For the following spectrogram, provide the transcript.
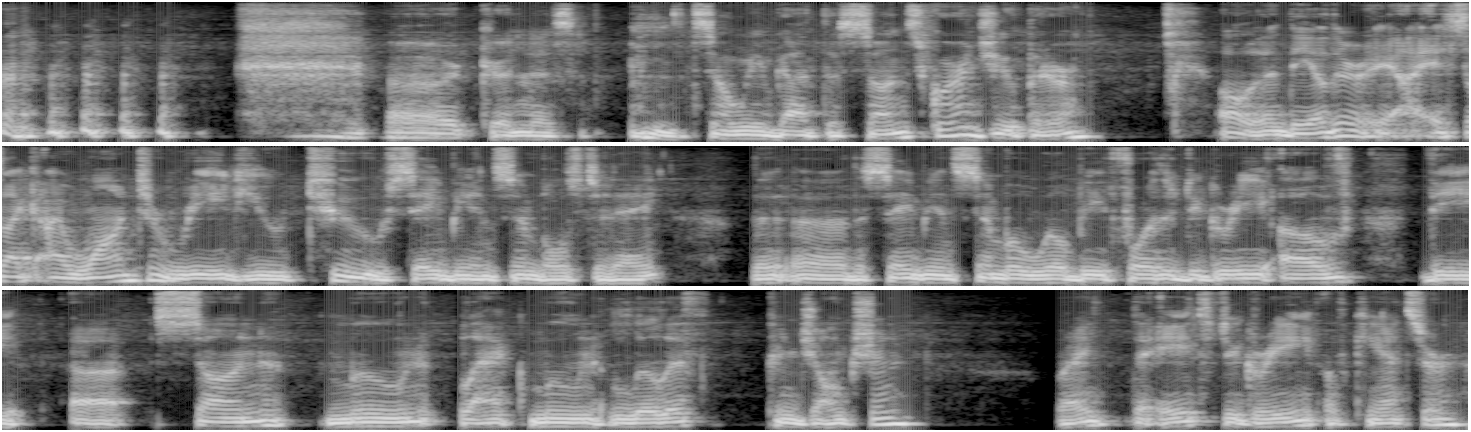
oh, goodness. so we've got the Sun square Jupiter. Oh, and the other, it's like I want to read you two Sabian symbols today. The, uh, the Sabian symbol will be for the degree of the uh, Sun, Moon, Black Moon, Lilith conjunction, right? The eighth degree of Cancer.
